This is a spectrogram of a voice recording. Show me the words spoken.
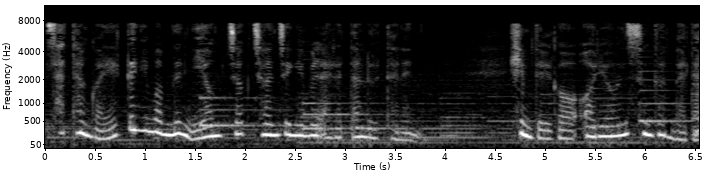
사탄과의 끊임없는 영적 전쟁임을 알았던 루터는 힘들고 어려운 순간마다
